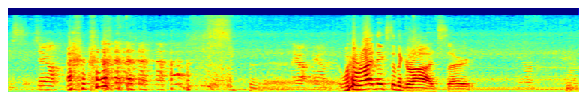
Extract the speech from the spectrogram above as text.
Just hang on. hang on, hang on. We're right next to the garage, so. Hang on. Hang on.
